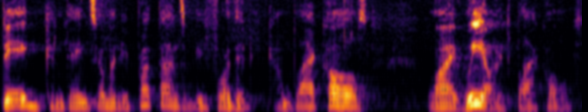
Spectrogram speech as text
big, contain so many protons before they become black holes, why we aren't black holes.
